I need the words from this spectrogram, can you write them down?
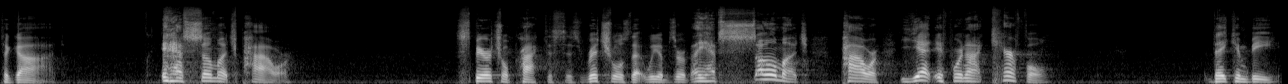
to God. It has so much power. Spiritual practices, rituals that we observe, they have so much power. Yet, if we're not careful, they can be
